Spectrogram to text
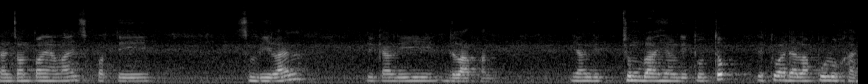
dan contoh yang lain seperti 9 dikali 8 yang di, jumlah yang ditutup itu adalah puluhan.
